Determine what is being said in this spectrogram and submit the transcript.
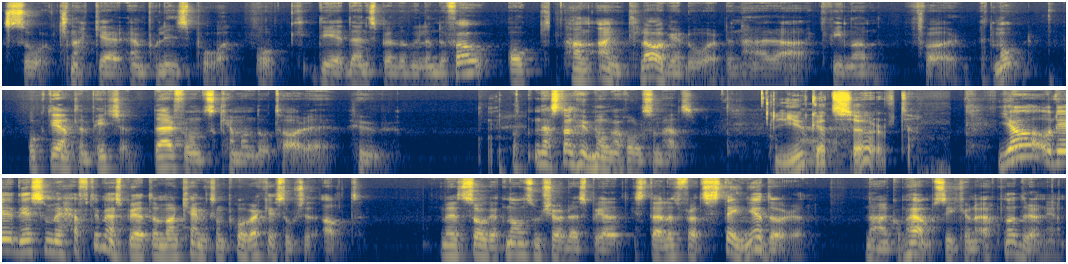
så knackar en polis på. Och det är den spelad av Willem Dafoe. Och han anklagar då den här eh, kvinnan för ett mord. Och det är egentligen pitchen. Därifrån så kan man då ta det hur, nästan hur många håll som helst. You got served. Ja, och det, det som är häftigt med det här spelet är att man kan liksom påverka i stort sett allt. Men jag såg att någon som körde det här spelet, istället för att stänga dörren när han kom hem, så gick hon och öppnade den igen.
